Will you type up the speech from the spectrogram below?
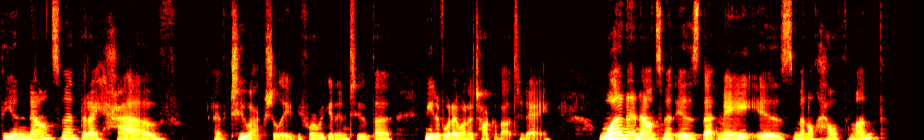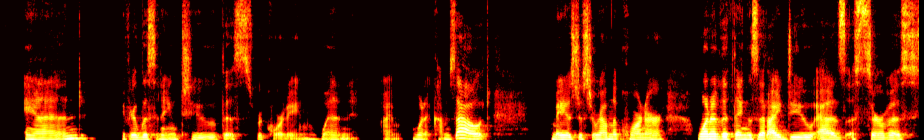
the announcement that I have, I have two actually, before we get into the meat of what I want to talk about today. One announcement is that May is Mental Health Month. And if you're listening to this recording when I'm when it comes out, May is just around the corner. One of the things that I do as a service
